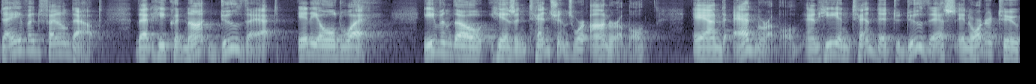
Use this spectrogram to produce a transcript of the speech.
David found out that he could not do that any old way. Even though his intentions were honorable and admirable, and he intended to do this in order to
